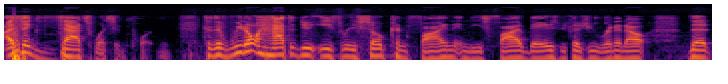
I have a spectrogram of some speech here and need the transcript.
I think that's what's important because if we don't have to do E3 so confined in these five days because you rented out the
